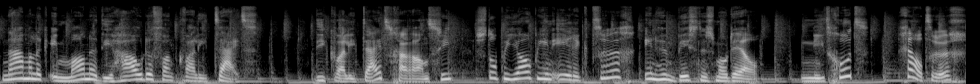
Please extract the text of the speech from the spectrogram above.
Namelijk in mannen die houden van kwaliteit. Die kwaliteitsgarantie stoppen Jopie en Erik terug in hun businessmodel. Niet goed, geld terug.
